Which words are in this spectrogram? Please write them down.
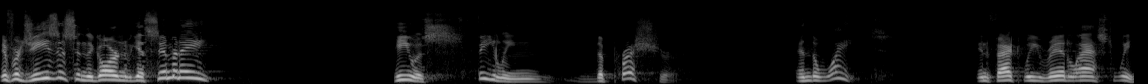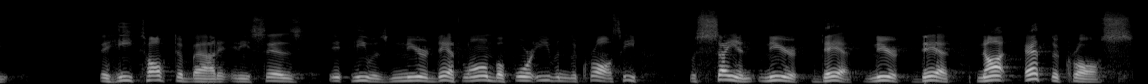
And for Jesus in the Garden of Gethsemane, he was feeling the pressure and the weight. In fact, we read last week that he talked about it and he says he was near death long before even the cross. He was saying near death, near death, not at the cross,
